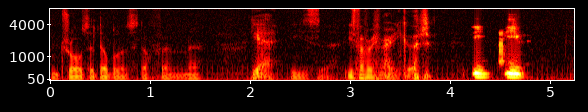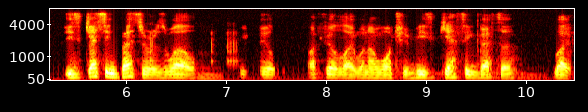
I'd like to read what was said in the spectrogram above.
and draws a double and stuff, and uh, yeah, he's uh, he's very very good. He, he he's getting better as well. Mm. I feel I feel like when I watch him, he's getting better, like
